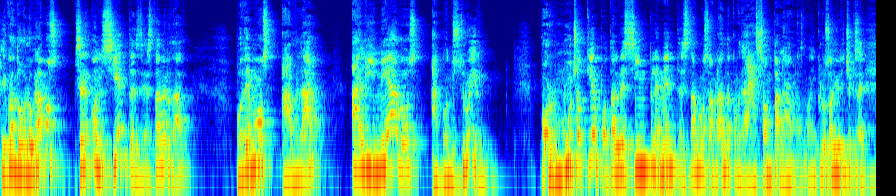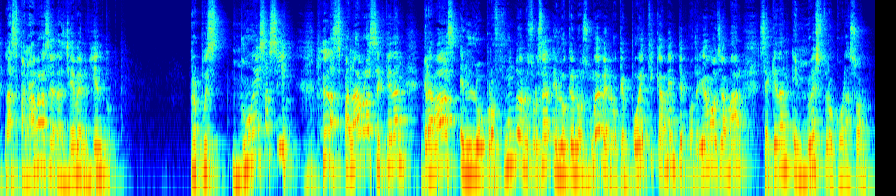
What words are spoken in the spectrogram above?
Y cuando logramos ser conscientes de esta verdad, podemos hablar alineados a construir. Por mucho tiempo, tal vez simplemente estamos hablando como de, ah, son palabras, ¿no? Incluso hay un dicho que dice, las palabras se las lleva el viento. Pero pues no es así. Las palabras se quedan grabadas en lo profundo de nuestro ser, en lo que nos mueve, en lo que poéticamente podríamos llamar, se quedan en nuestro corazón.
